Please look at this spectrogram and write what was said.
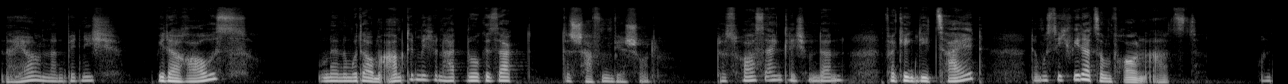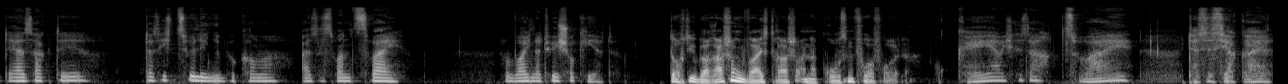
naja, und dann bin ich wieder raus. Meine Mutter umarmte mich und hat nur gesagt, das schaffen wir schon. Das war's eigentlich. Und dann verging die Zeit, da musste ich wieder zum Frauenarzt. Und der sagte, dass ich Zwillinge bekomme. Also es waren zwei. Dann war ich natürlich schockiert. Doch die Überraschung weicht rasch einer großen Vorfreude. Okay, habe ich gesagt, zwei. Das ist ja geil.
